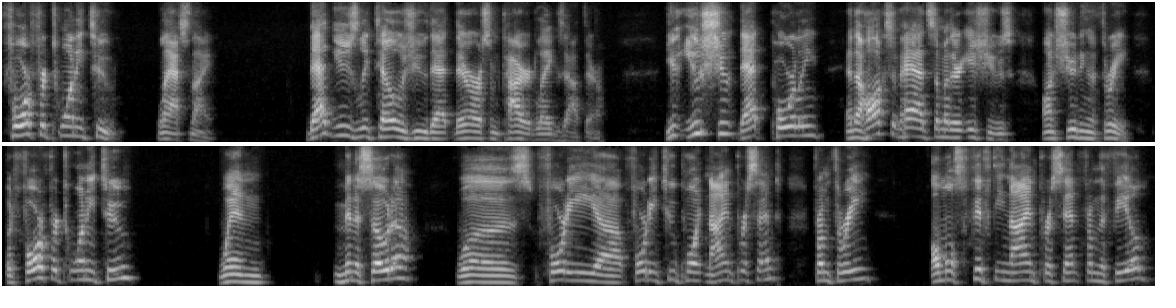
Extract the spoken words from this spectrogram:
four for 22 last night. That usually tells you that there are some tired legs out there. You you shoot that poorly, and the Hawks have had some of their issues on shooting the three, but four for 22 when Minnesota was 40 uh, 42.9% from three, almost 59% from the field.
